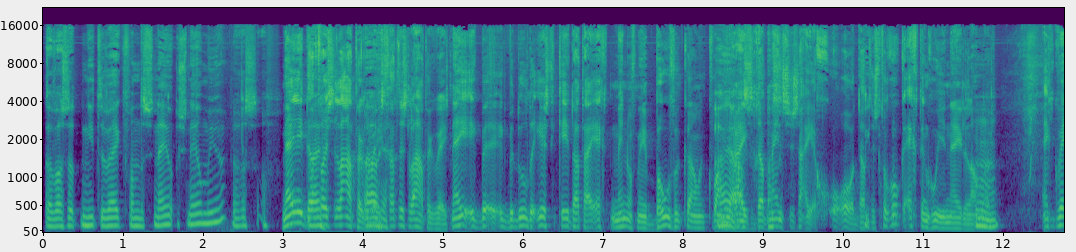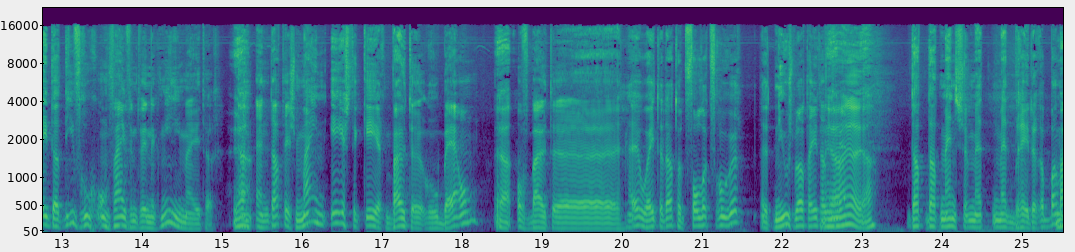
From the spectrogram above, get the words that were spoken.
Dat was dat niet de week van de sneeuw, sneeuwmuur? Dat was, of... Nee, dat Nee. was later Oh, geweest. ja. Dat is later geweest. Nee, ik, be- ik bedoel de eerste keer dat hij echt min of meer boven kwam, Ah, ja, als- dat als- mensen zeiden, goh, dat is toch ook echt een goede Nederlander. Mhm. En ik weet dat die vroeg om 25 mm. Ja. En, en dat is mijn eerste keer buiten Roubaix om. Of buiten, eh, hè, hoe heette dat? Het Volk vroeger. Het Nieuwsblad heet dat Ja, nu. ja, ja. Dat, dat mensen met, met bredere banden Maar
